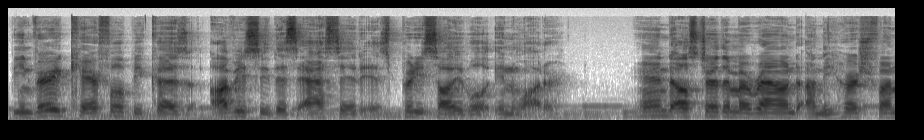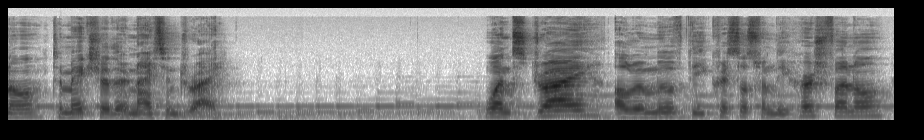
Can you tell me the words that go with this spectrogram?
being very careful because obviously this acid is pretty soluble in water. And I'll stir them around on the Hirsch funnel to make sure they're nice and dry. Once dry, I'll remove the crystals from the Hirsch funnel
